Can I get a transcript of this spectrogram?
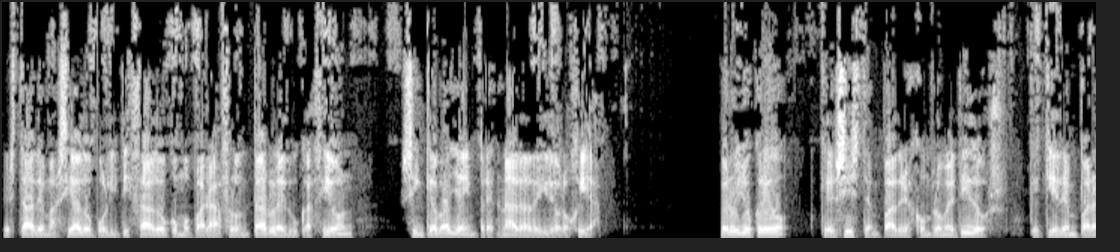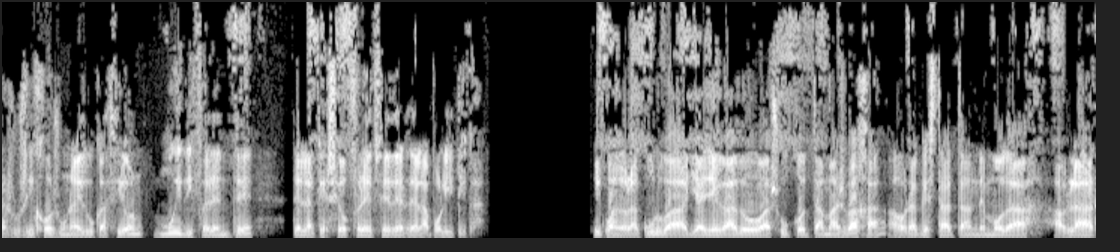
está demasiado politizado como para afrontar la educación sin que vaya impregnada de ideología. Pero yo creo que existen padres comprometidos que quieren para sus hijos una educación muy diferente de la que se ofrece desde la política. Y cuando la curva haya llegado a su cota más baja, ahora que está tan de moda hablar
